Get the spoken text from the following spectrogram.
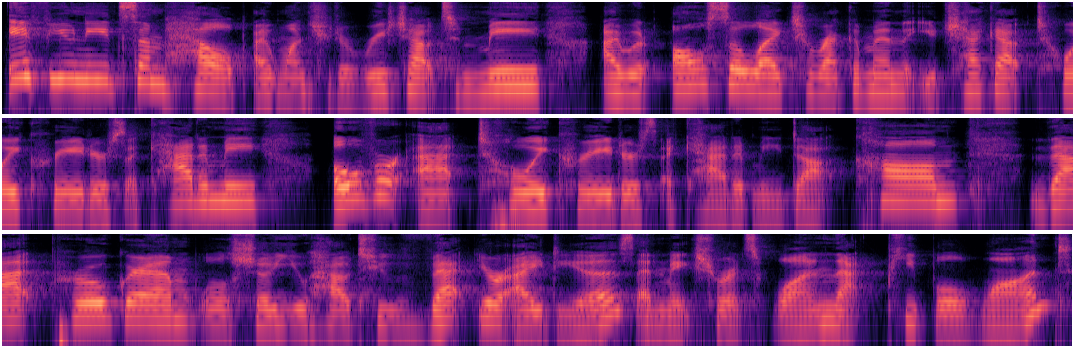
If you need some help, I want you to reach out to me. I would also like to recommend that you check out Toy Creators Academy over at toycreatorsacademy.com. That program will show you how to vet your ideas and make sure it's one that people want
